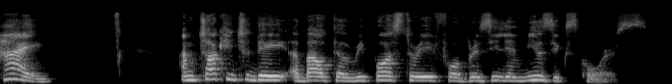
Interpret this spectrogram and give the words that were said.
Hi, I'm talking today about a repository for Brazilian music scores.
